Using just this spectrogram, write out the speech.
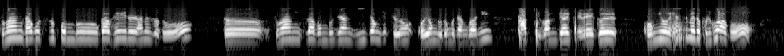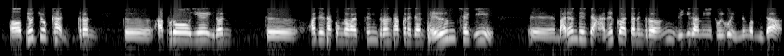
중앙사고수습본부가 회의를 하면서도 그 중앙수사본부장 이정식 교용- 고용노동부 장관이 각 기관별 계획을 공유했음에도 불구하고 어, 뾰족한 그런 그 앞으로의 이런 그 화재 사건과 같은 그런 사건에 대한 대응책이 에, 마련되지 않을 것 같다는 그런 위기감이 돌고 있는 겁니다.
